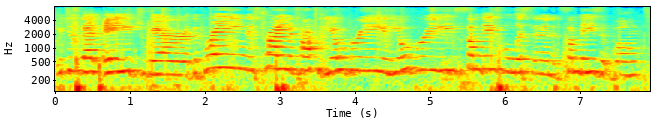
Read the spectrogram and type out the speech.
which is that age where the brain is trying to talk to the ovary, and the ovary some days will listen and some days it won't.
